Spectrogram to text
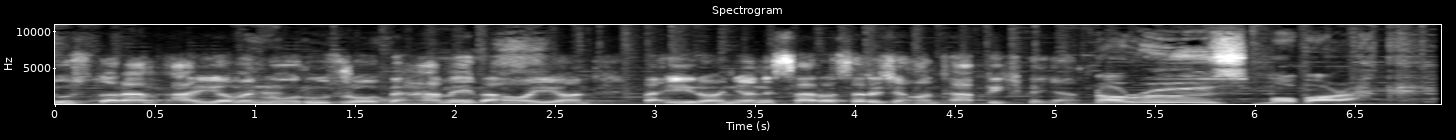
دوست دارم ایام نوروز رو به همه بهاییان و ایرانیان سراسر جهان تبریک بگم. نوروز مبارک.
